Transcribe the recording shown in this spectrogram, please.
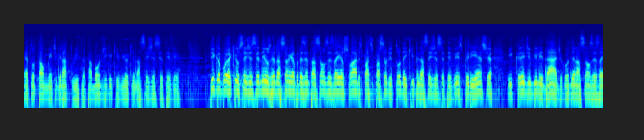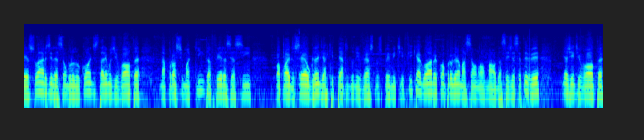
é totalmente gratuita, tá bom? Dica que viu aqui na CGC TV. Fica por aqui o CGC News, redação e apresentação Zezaia Soares, participação de toda a equipe da CGC TV, experiência e credibilidade. Coordenação Zezaia Soares, direção Bruno Conde. Estaremos de volta na próxima quinta-feira, se assim Papai do Céu, o grande arquiteto do universo, nos permitir. Fique agora com a programação normal da CGC TV e a gente volta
